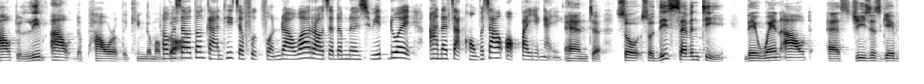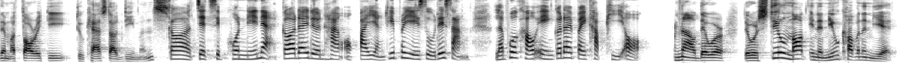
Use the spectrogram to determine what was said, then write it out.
how to live out the power of the kingdom of เพราะพระเจ้า God. ต้องการที่จะฝึกฝนเราว่าเราจะดำเนินชีวิตด้วยอาณาจักรของพระเจ้าออกไปยังไง And uh, so, so these 70, they went out as Jesus gave them authority to cast out demons. ก็ 70 คนนี้เนี่ยก็ได้เดินทางออกไปอย่างที่พระเยซูได้สั่ง และพวกเขาเองก็ได้ไปขับผีออก Now, they were, they were still not in the new covenant yet,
